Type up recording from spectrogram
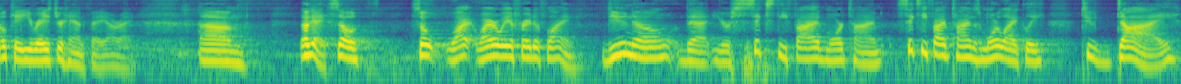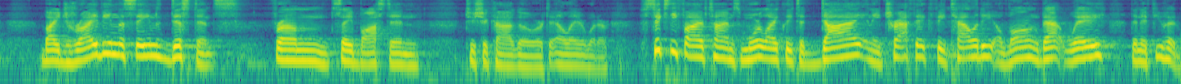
okay, you raised your hand, Faye. All right. Um, okay, so so why why are we afraid of flying? Do you know that you're 65 more times 65 times more likely to die by driving the same distance from say Boston to Chicago or to LA or whatever? 65 times more likely to die in a traffic fatality along that way than if you had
